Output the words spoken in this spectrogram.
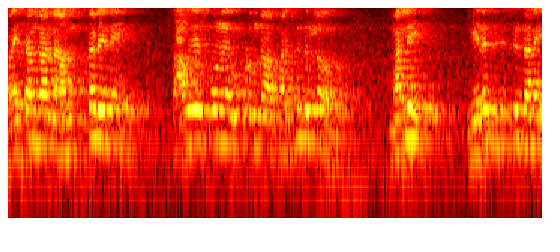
రైతాంగాన్ని అంతటిని సాగు చేసుకునే ఇప్పుడున్న పరిస్థితుల్లో మళ్ళీ ఏదైతే సిస్టమ్ అని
